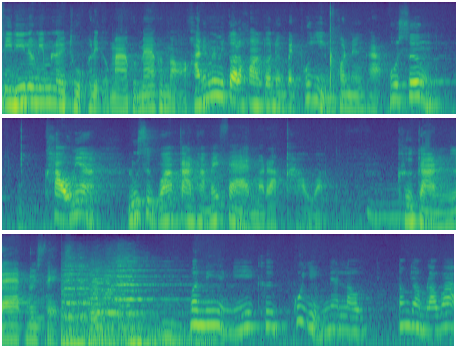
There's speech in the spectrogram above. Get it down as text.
ซีรีส์เรื่องนี้มันเลยถูกผลิตออกมาคุณแม่คุณหมอ คราวนี้มันมีตัวละครตัวหนึ่งเป็นผู้หญิงคนหนึ่งค่ะ ผู้ซึ่งเขาเนี่ยรู้สึกว่าการทำให้แฟนมารักเขาอะคือการแลกด้วยเซ็กส์ มันมีอย่างนี้คือผู้หญิงเนี่ยเราต้องยอมรับว่า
